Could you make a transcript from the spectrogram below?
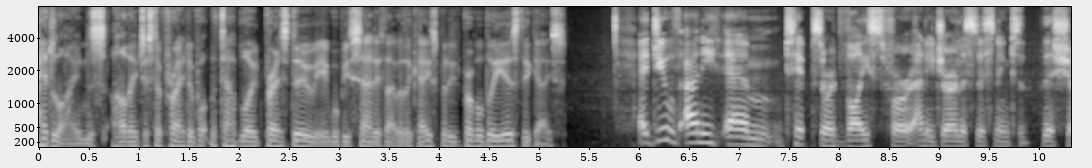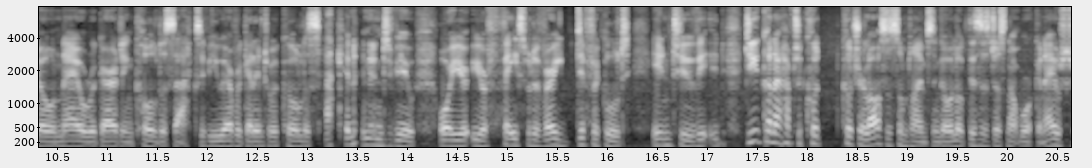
Headlines? Are they just afraid of what the tabloid press do? It would be sad if that were the case, but it probably is the case. Uh, do you have any um, tips or advice for any journalists listening to this show now regarding cul-de-sacs? If you ever get into a cul-de-sac in an interview, or you're, you're faced with a very difficult interview, do you kind of have to cut cut your losses sometimes and go, look, this is just not working out?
